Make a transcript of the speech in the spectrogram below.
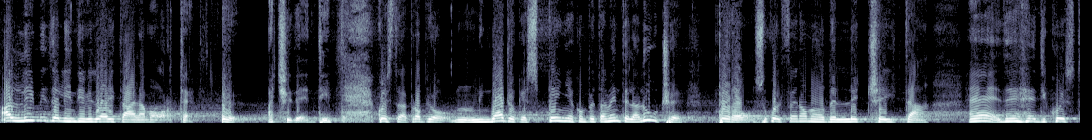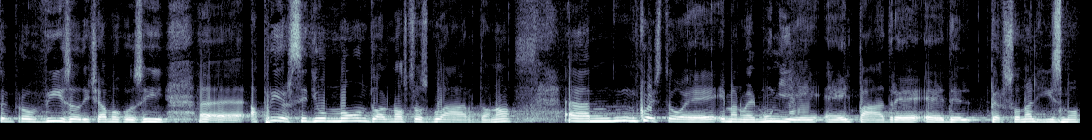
Al limite l'individualità è la morte. Eh, accidenti. Questo è proprio un linguaggio che spegne completamente la luce, però, su quel fenomeno dell'ecceità eh, di questo improvviso, diciamo così, eh, aprirsi di un mondo al nostro sguardo. No? Um, questo è Emmanuel Mounier, è il padre eh, del personalismo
